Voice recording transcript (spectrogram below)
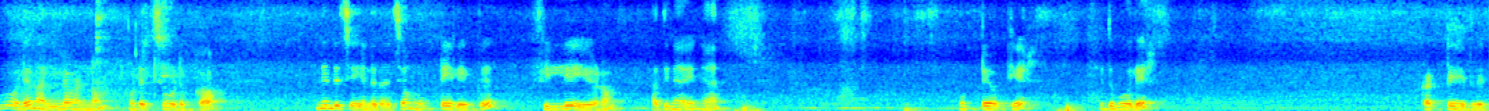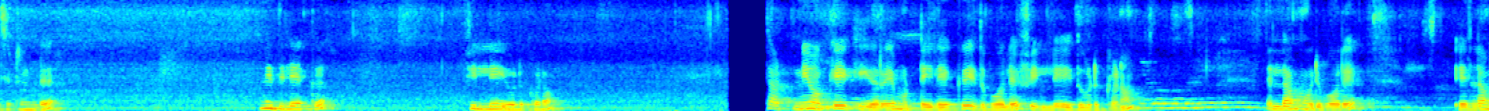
അതുപോലെ നല്ലവണ്ണം ഉടച്ചു കൊടുക്കുക ഇനി ഇത് ചെയ്യേണ്ടതെന്ന് വെച്ചാൽ മുട്ടയിലേക്ക് ഫില്ല് ചെയ്യണം. അതിനായി ഞാൻ മുട്ടയൊക്കെ ഇതുപോലെ കട്ട് ചെയ്ത് വെച്ചിട്ടുണ്ട്. ഇനി ഇതിലേക്ക് ഫില്ല് ചെയ്ത് കൊടുക്കണം. ചട്നിയൊക്കെ കീറിയ മുട്ടയിലേക്ക് ഇതുപോലെ ഫില്ല് ചെയ്ത് കൊടുക്കണം. എല്ലാം ഒരുപോലെ എല്ലാം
